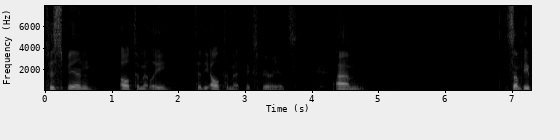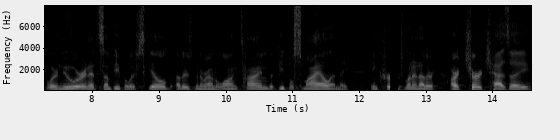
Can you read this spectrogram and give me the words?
to spin, ultimately to the ultimate experience. Um, some people are newer in it, some people are skilled, others been around a long time, but people smile and they encourage one another. Our church has a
